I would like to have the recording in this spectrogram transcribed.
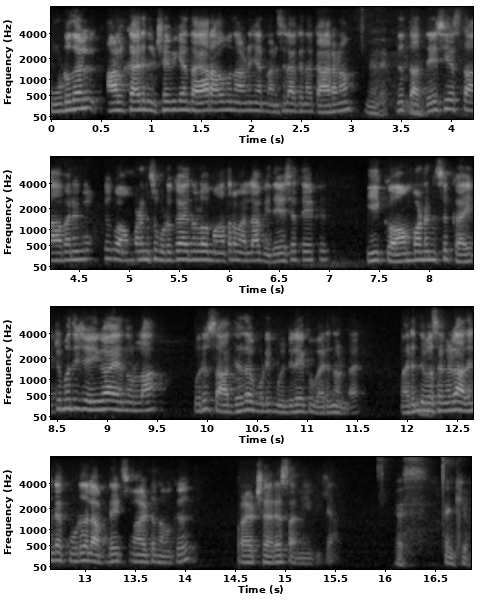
കൂടുതൽ ആൾക്കാർ നിക്ഷേപിക്കാൻ തയ്യാറാകുമെന്നാണ് ഞാൻ മനസ്സിലാക്കുന്നത്. കാരണം ഇത് തദ്ദേശീയ സ്ഥാപനങ്ങൾക്ക് കോമ്പണൻസ് കൊടുക്കുക എന്നുള്ളത് മാത്രമല്ല വിദേശത്തേക്ക് ഈ കോമ്പണൻസ് കയറ്റുമതി ചെയ്യുക എന്നുള്ള ഒരു സാധ്യത കൂടി മുന്നിലേക്ക് വരുന്നുണ്ട്. വരും ദിവസങ്ങളിൽ അതിന്റെ കൂടുതൽ അപ്ഡേറ്റ്സുമായിട്ട് നമുക്ക് പ്രേക്ഷകരെ സമീപിക്കാം. യെസ് താങ്ക് യു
